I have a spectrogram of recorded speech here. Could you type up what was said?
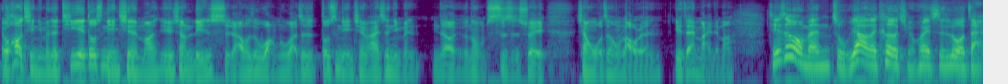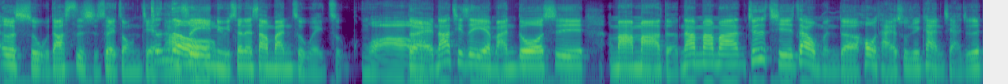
我好奇你们的 TA 都是年轻人吗？因为像零食啊或者网络啊，这都是年轻人，还是你们你知道有那种四十岁像我这种老人也在买的吗？其实我们主要的客群会是落在二十五到四十岁中间，真的然后是以哦女生的上班族为主。哇、哦，对，那其实也蛮多是妈妈的。那妈妈就是其实，在我们的后台数据看起来，就是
